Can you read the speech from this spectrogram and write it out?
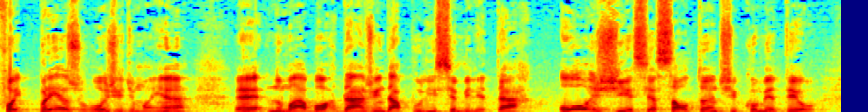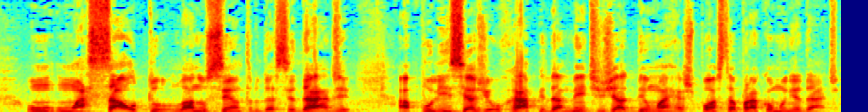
foi preso hoje de manhã, é, numa abordagem da Polícia Militar. Hoje esse assaltante cometeu um, um, assalto lá no centro da cidade, a polícia agiu rapidamente e já deu uma resposta para a comunidade.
